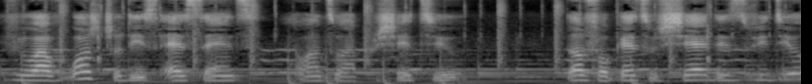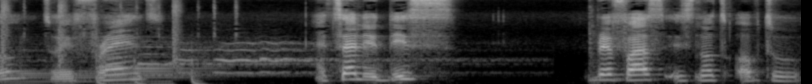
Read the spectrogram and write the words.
If you have watched to this essence, I want to appreciate you. Don't forget to share this video to a friend. I tell you, this breakfast is not up to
